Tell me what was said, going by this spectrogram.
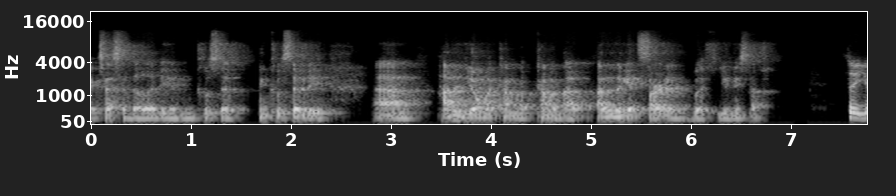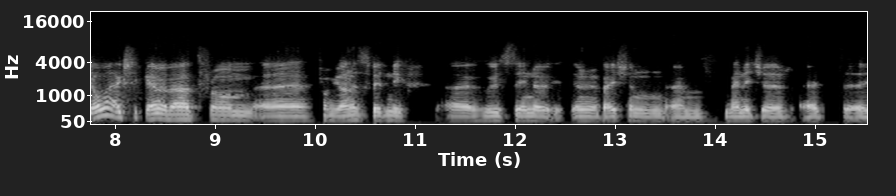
accessibility and inclusive inclusivity. Um, how did Yoma come come about? How did it get started with UNICEF? So Yoma actually came about from uh, from Johannes Wedenig, uh, who is the innovation um, manager at uh,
